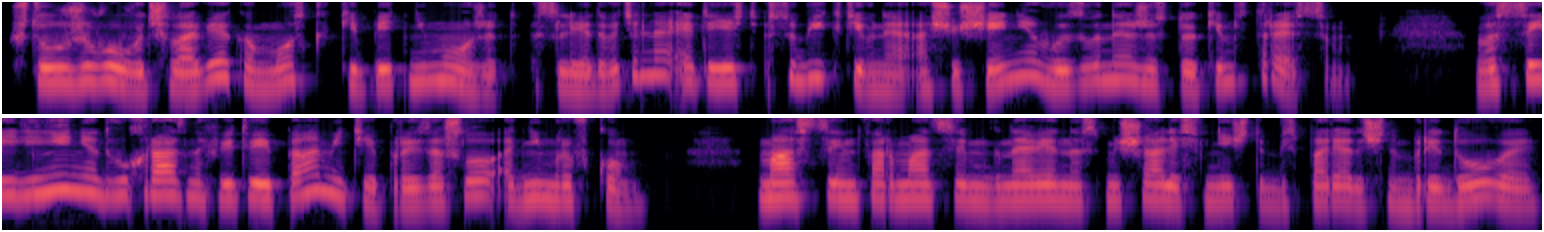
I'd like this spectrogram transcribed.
что у живого человека мозг кипеть не может, следовательно, это есть субъективное ощущение, вызванное жестоким стрессом. Воссоединение двух разных ветвей памяти произошло одним рывком – Массы информации мгновенно смешались в нечто беспорядочно бредовое,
